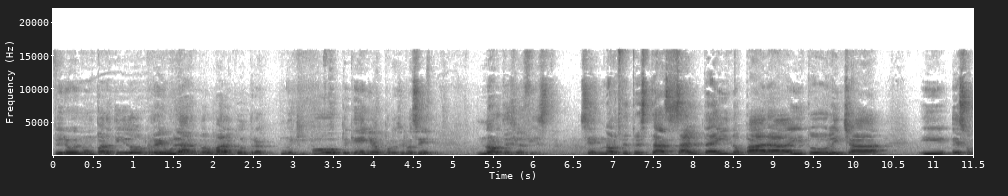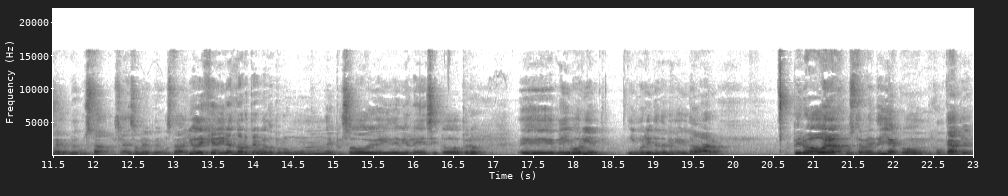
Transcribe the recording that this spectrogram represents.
Pero en un partido regular, normal, contra un equipo pequeño, por decirlo así, Norte es la fiesta. O sea, en Norte tú estás, salta y no para, y todo la hinchada. Y eso me, me gustaba, o sea, eso me, me gustaba. Yo dejé de ir a Norte, bueno, por un episodio ahí de violencia y todo, pero eh, me iba a Oriente. Y en Oriente también hay una barra. Pero ahora, justamente ya con, con Katia,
